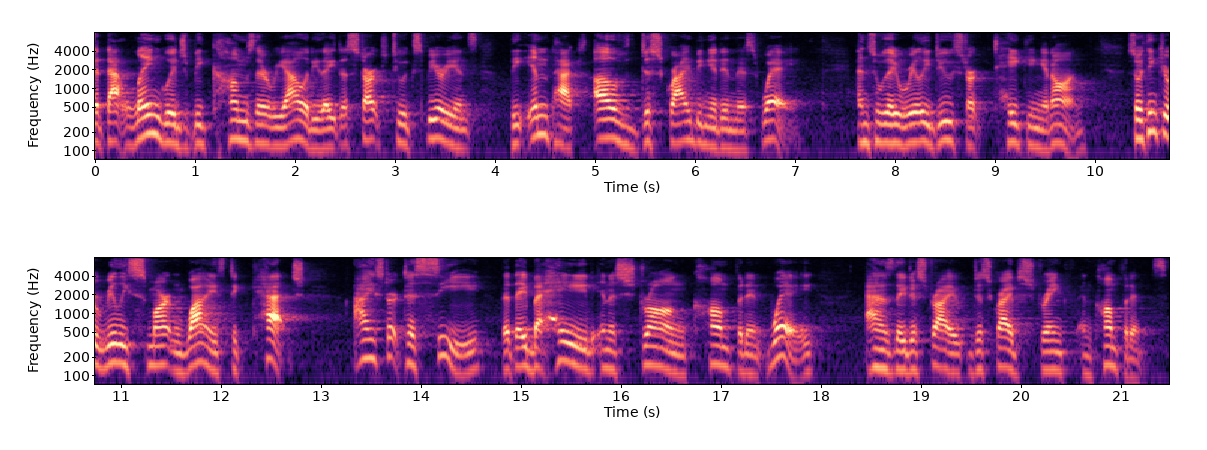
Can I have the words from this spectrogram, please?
that that language becomes their reality. They just start to experience the impact of describing it in this way. And so they really do start taking it on. So I think you're really smart and wise to catch. I start to see that they behave in a strong, confident way as they describe, describe strength and confidence.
